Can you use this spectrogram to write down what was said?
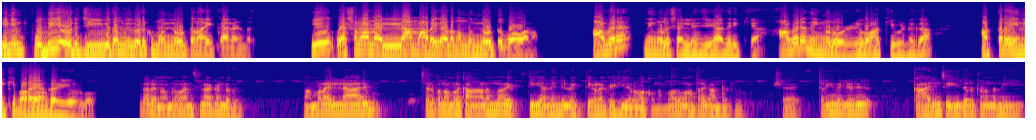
ഇനി പുതിയ ഒരു ജീവിതം ഇവർക്ക് മുന്നോട്ട് നയിക്കാനുണ്ട്. ഈ വിഷമമെല്ലാം മറികടന്ന് മുന്നോട്ട് പോകണം അവരെ നിങ്ങൾ ശല്യം ചെയ്യാതിരിക്കുക അവരെ നിങ്ങൾ ഒഴിവാക്കി വിടുക. അത്രേ എനിക്ക് പറയാൻ കഴിയുള്ളൂ. എന്താ പറയുക? നമ്മൾ മനസ്സിലാക്കേണ്ടത് നമ്മളെല്ലാവരും ചിലപ്പോൾ നമ്മൾ കാണുന്ന വ്യക്തി അല്ലെങ്കിൽ വ്യക്തികളൊക്കെ ഹീറോ ആക്കും. നമ്മളത് മാത്രമേ കണ്ടിട്ടുള്ളൂ. പക്ഷേ ഇത്രയും വലിയൊരു കാര്യം ചെയ്തെടുക്കണമെന്നുണ്ടെങ്കിൽ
